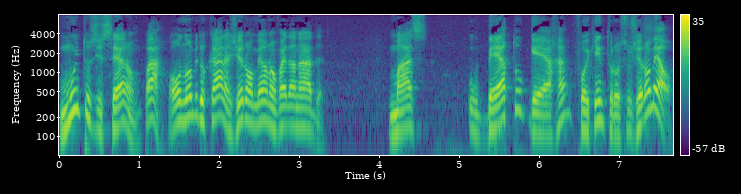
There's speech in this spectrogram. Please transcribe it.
muitos disseram, ah, olha o nome do cara, Jeromel não vai dar nada. Mas o Beto Guerra foi quem trouxe o Jeromel.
